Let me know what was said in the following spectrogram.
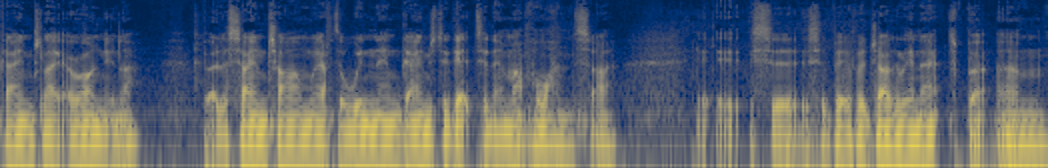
games later on, you know. But at the same time, we have to win them games to get to them other ones. So it's a it's a bit of a juggling act, but. um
